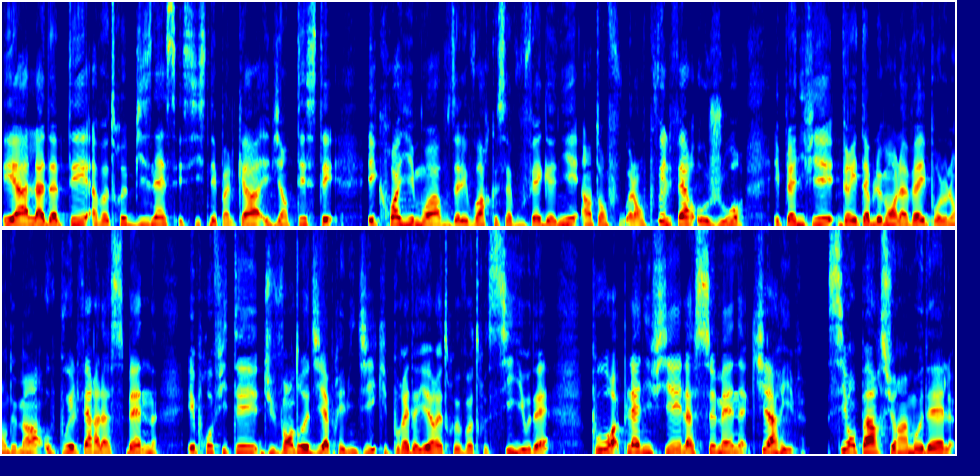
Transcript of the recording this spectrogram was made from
et à l'adapter à votre business. Et si ce n'est pas le cas, eh bien, testez. Et croyez-moi, vous allez voir que ça vous fait gagner un temps fou. Alors, vous pouvez le faire au jour et planifier véritablement la veille pour le lendemain, ou vous pouvez le faire à la semaine et profiter du vendredi après-midi, qui pourrait d'ailleurs être votre CEO Day, pour planifier la semaine qui arrive. Si on part sur un modèle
